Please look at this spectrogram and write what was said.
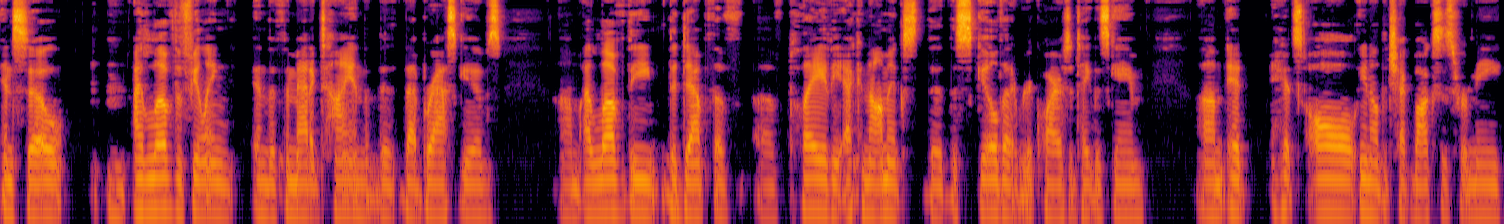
And so I love the feeling and the thematic tie-in that, that brass gives. Um, I love the the depth of, of play, the economics, the the skill that it requires to take this game. Um, it hits all you know the check boxes for me.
